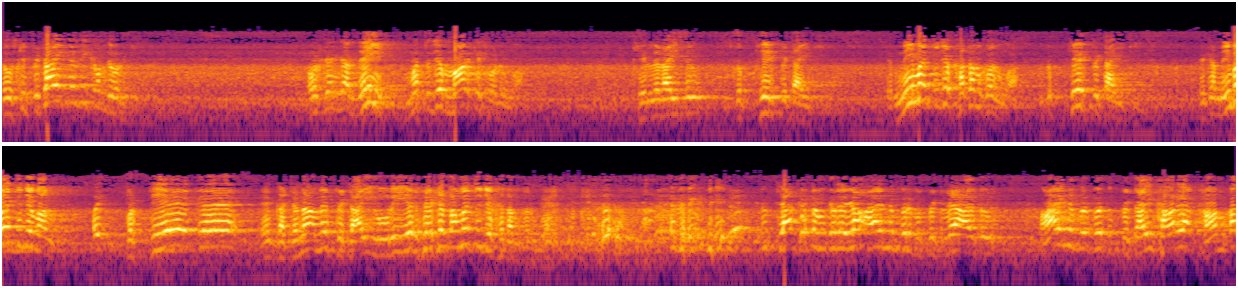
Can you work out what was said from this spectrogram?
तो उसकी पिटाई कर दी कमज़ोर। की और कहेंगे नहीं, मैं तुझे मार के छोड़ूँगा। फिर लड़ाई शुरू, उसको फिर पिटाई की। नहीं, मैं तुझे खत्म करूँगा, उसको फिर पिटाई की। लेकिन नहीं, मैं तुझे मारू प्रत्येक घटना में पिटाई हो रही है, फिर कहता मैं तुझे खत्म करूँगा। तू क्या खत्म करेगा? आए नंबर पर पिट रहा है तू, आए नंबर पर तू पिटाई खा रहा खाम का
